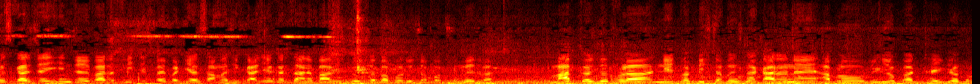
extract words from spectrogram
નમસ્કાર, જય હિન્દ, જય ભારત. મિતેશભાઈ પટિયાલ સામાજિક કાર્યકર્તા અને બાવીસ લોકસભા ભરૂચ અપક્ષ ઉમેદવાર. માફ કરજો, થોડા નેટવર્ક ડિસ્ટર્બન્સના કારણે આપણો વીડિયો કટ થઈ ગયો હતો.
